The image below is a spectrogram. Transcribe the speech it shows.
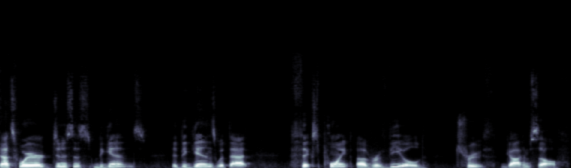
That's where Genesis begins. It begins with that fixed point of revealed truth, God Himself.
